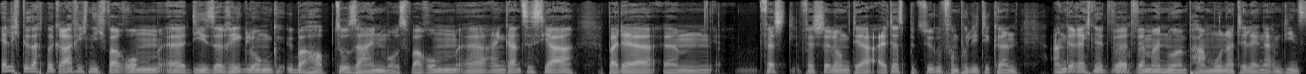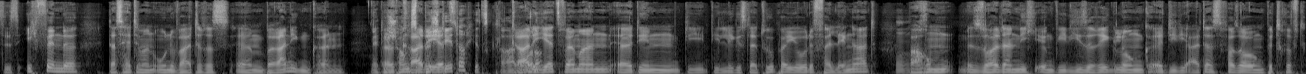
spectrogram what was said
ehrlich gesagt begreife ich nicht, warum äh, diese Regelung überhaupt so sein muss. Warum äh, ein ganzes Jahr bei der ähm, Fest Feststellung der Altersbezüge von Politikern angerechnet wird, wenn man nur ein paar Monate länger im Dienst ist. Ich finde, das hätte man ohne weiteres ähm, bereinigen können. Ja, die äh, Chance äh, besteht jetzt, doch jetzt gerade. Gerade jetzt, wenn man äh, den, die, die Legislaturperiode verlängert, hm. warum soll dann nicht irgendwie diese Regelung, äh, die die Altersversorgung betrifft,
